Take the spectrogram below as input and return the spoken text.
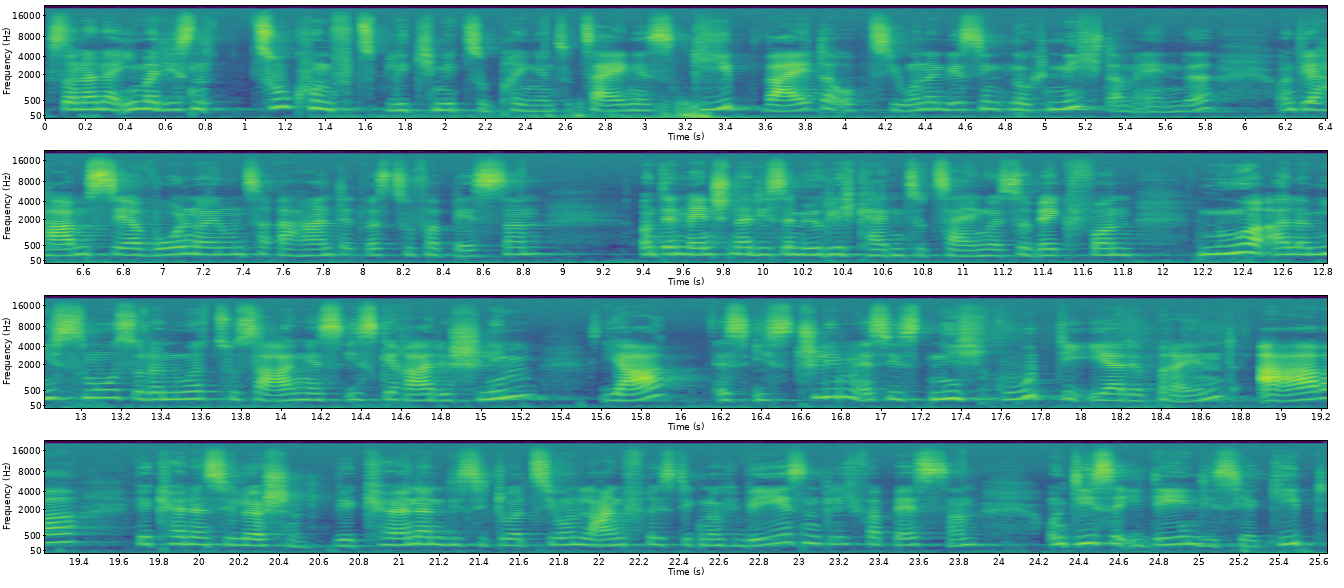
sondern auch immer diesen Zukunftsblick mitzubringen, zu zeigen, es gibt weiter Optionen, wir sind noch nicht am Ende und wir haben sehr wohl noch in unserer Hand etwas zu verbessern und den Menschen auch diese Möglichkeiten zu zeigen. Also weg von nur Alarmismus oder nur zu sagen, es ist gerade schlimm. Ja, es ist schlimm, es ist nicht gut, die Erde brennt, aber wir können sie löschen. Wir können die Situation langfristig noch wesentlich verbessern und diese Ideen, die es hier gibt,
